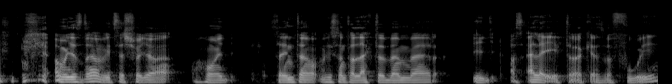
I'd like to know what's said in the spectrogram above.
Amúgy ez nagyon vicces, hogy, a, hogy szerintem viszont a legtöbb ember így az elejétől kezdve fúj,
